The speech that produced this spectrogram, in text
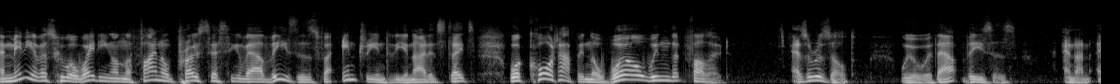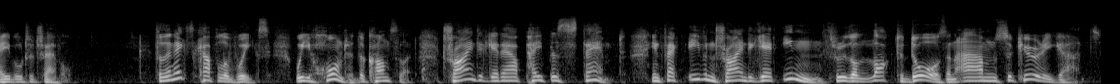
and many of us who were waiting on the final processing of our visas for entry into the United States were caught up in the whirlwind that followed. As a result, we were without visas and unable to travel. For the next couple of weeks, we haunted the consulate, trying to get our papers stamped. In fact, even trying to get in through the locked doors and armed security guards.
